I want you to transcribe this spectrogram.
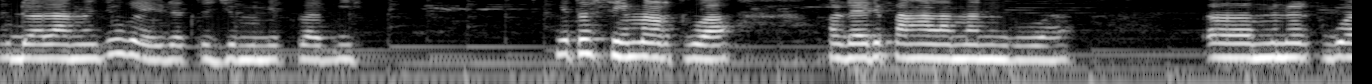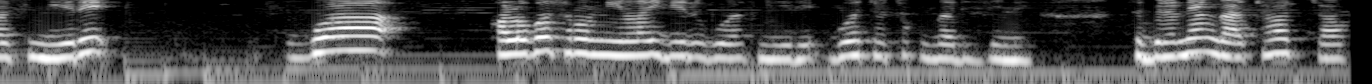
udah lama juga ya udah 7 menit lebih. Itu sih menurut gua kalau dari pengalaman gua. Uh, menurut gua sendiri gua kalau gua suruh nilai diri gua sendiri gua cocok nggak di sini? Sebenarnya nggak cocok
